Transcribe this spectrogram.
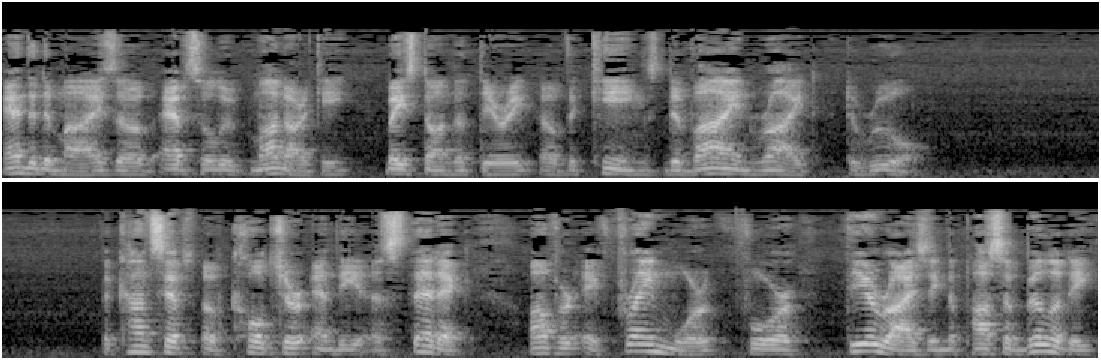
and the demise of absolute monarchy based on the theory of the king's divine right to rule. The concepts of culture and the aesthetic offered a framework for theorizing the possibility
